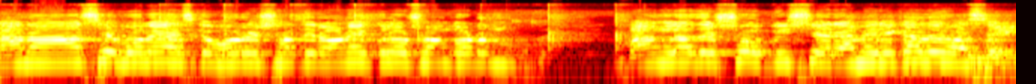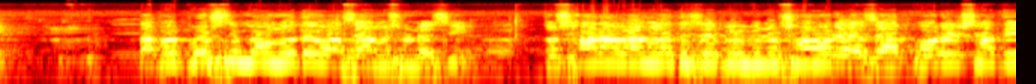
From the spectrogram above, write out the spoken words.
নানা আছে বলে আজকে ভোরের সাথের অনেকগুলো সংগঠন বাংলাদেশ বিশ্বের আমেরিকাতেও আছে। তারপর পশ্চিমবঙ্গতেও আছে, আমি শুনেছি। তো সারা বাংলাদেশের বিভিন্ন শহরে আছে। আর পরের সাথী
